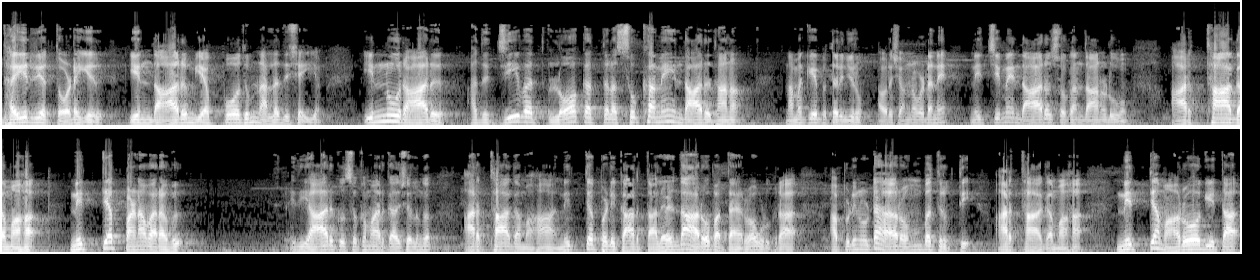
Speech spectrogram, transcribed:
தைரியத்தோட இரு. இந்த ஆறும் எப்போதும் நல்லது செய்யும். இன்னொரு ஆறு அது ஜீவத் லோகத்துல சுகமே இந்த ஆறு தானம் நமக்கே இப்போ தெரிஞ்சிடும் அவர் சொன்ன உடனே நிச்சயமே இந்த ஆறு சுகம்தான் விடுவோம். அர்த்தாகமாக நித்திய பணவரவு. இது யாருக்கு சுகமா இருக்காது சொல்லுங்க? அர்த்தாகமஹா நித்தியப்படி கார்த்தால் எழுந்தா ஆரோ பத்தாயிரம் ரூபா கொடுக்குறா. அப்படின்னு விட்டா ரொம்ப திருப்தி. அர்த்தாகமஹா. நித்தியம் ஆரோக்கியதா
